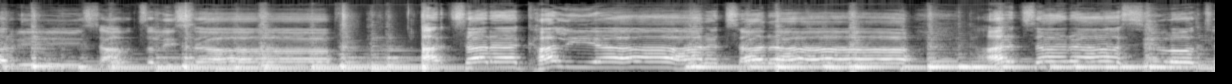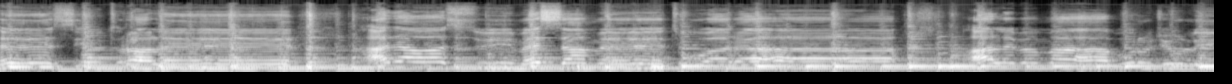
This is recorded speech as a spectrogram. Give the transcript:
არის ამწლისა არც არა ქალია არც არა არც არა სილოთე სიმთრალე. ადავასვი მესამე თუ არა ალებმა ბურჯული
